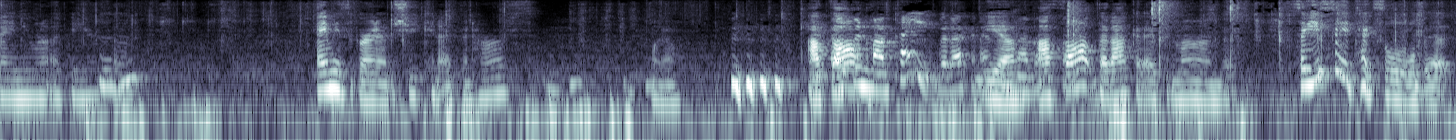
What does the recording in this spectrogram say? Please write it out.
Amy, you want to open yours mm -hmm. Amy's a grown-up. She can open hers. Mm -hmm. Well, I thought, open my paint, but I can open yeah, I thought that I could open mine. But So you see it takes a little bit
